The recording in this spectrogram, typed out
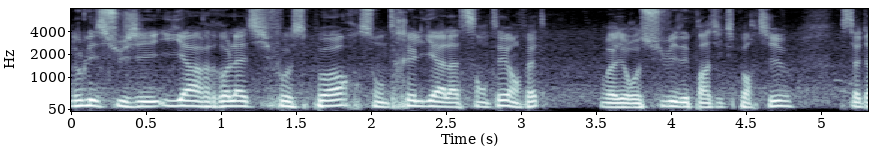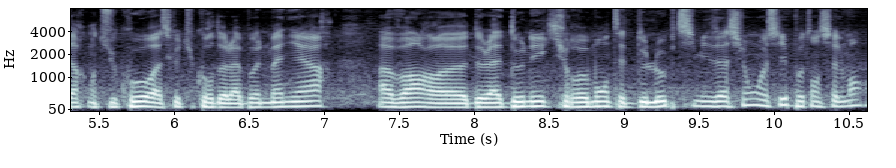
nous, les sujets IA relatifs au sport sont très liés à la santé, en fait. On va dire au suivi des pratiques sportives. C'est-à-dire quand tu cours, est-ce que tu cours de la bonne manière Avoir euh, de la donnée qui remonte et de l'optimisation aussi, potentiellement.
